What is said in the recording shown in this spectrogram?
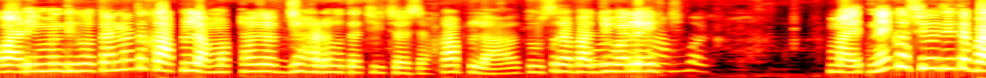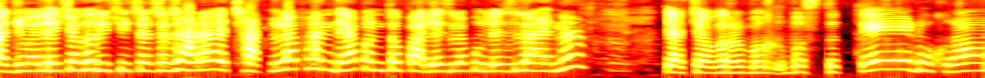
वाडीमध्ये होता ना तर कापला. मोठा झाड होता चिचाचा कापला. दुसऱ्या बाजूवाले. माहीत नाही कशी होती. त्या बाजूवाल्याच्या घरी चिचाचं झाड आहे. छाटला फांद्या पण तो पालेजला पुलेजला आहे ना. त्याच्यावर बघ बसतात ते ढोकरा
